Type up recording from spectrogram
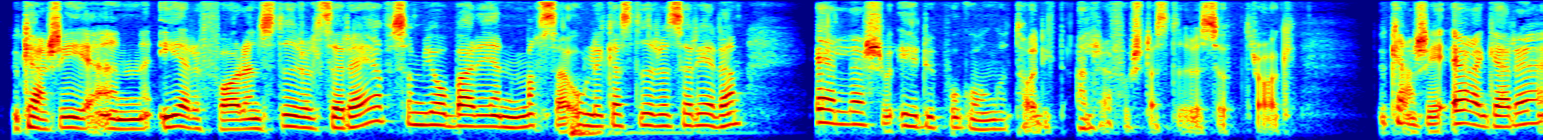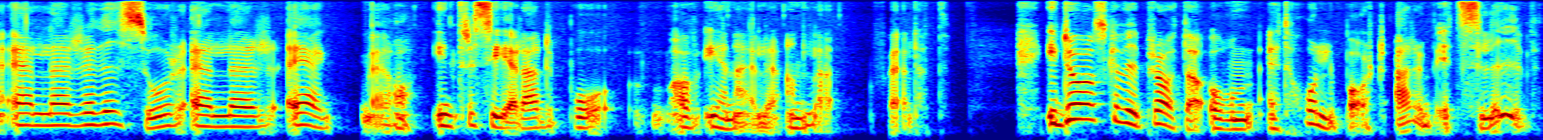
Du kanske är en erfaren styrelseräv som jobbar i en massa olika styrelser redan, eller så är du på gång att ta ditt allra första styrelseuppdrag. Du kanske är ägare eller revisor eller äg, ja, intresserad på, av ena eller andra skälet. Idag ska vi prata om ett hållbart arbetsliv.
